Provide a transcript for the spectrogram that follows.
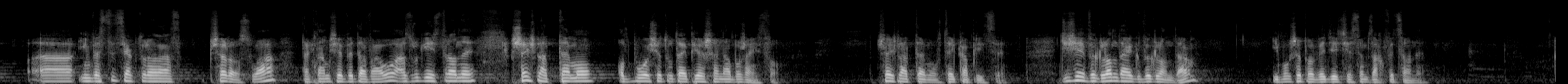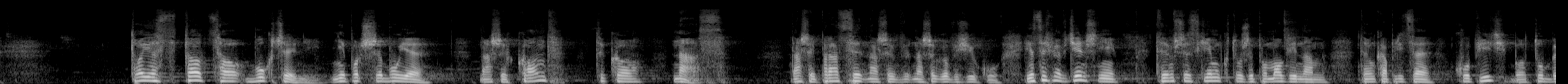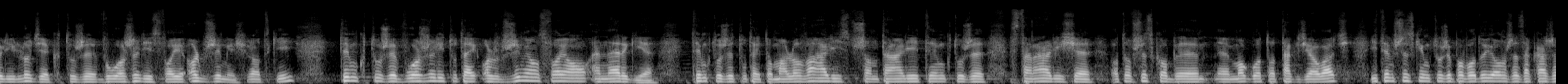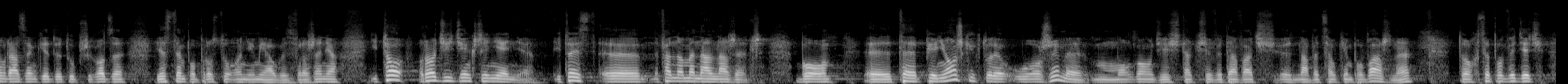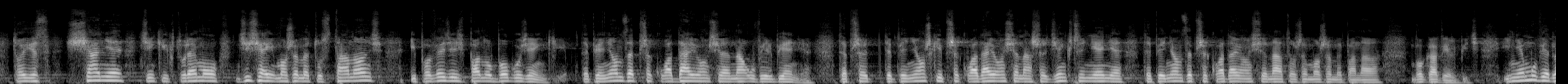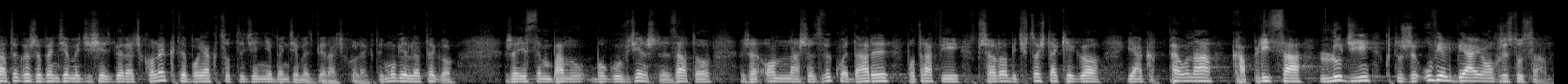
inwestycja, która nas przerosła, tak nam się wydawało, a z drugiej strony sześć lat temu odbyło się tutaj pierwsze nabożeństwo. Sześć lat temu w tej kaplicy. Dzisiaj wygląda jak wygląda i muszę powiedzieć, jestem zachwycony. To jest to, co Bóg czyni. Nie potrzebuje naszych kont, tylko nas. Naszej pracy, naszego wysiłku. Jesteśmy wdzięczni tym wszystkim, którzy pomogli nam tę kaplicę kupić, bo tu byli ludzie, którzy wyłożyli swoje olbrzymie środki, tym, którzy włożyli tutaj olbrzymią swoją energię, tym, którzy tutaj to malowali, sprzątali, tym, którzy starali się o to wszystko, by e, mogło to tak działać i tym wszystkim, którzy powodują, że za każdym razem, kiedy tu przychodzę, jestem po prostu oniemiały z wrażenia. I to rodzi dziękczynienie. I to jest e, fenomenalna rzecz, bo e, te pieniążki, które ułożymy, mogą gdzieś tak się wydawać e, nawet całkiem poważne, to chcę powiedzieć, to jest sianie, dzięki któremu dzisiaj możemy tu stanąć i powiedzieć Panu Bogu dzięki. Te pieniądze przekładają się na uwielbienie. Te, prze, te pieniążki przekładają się na nasze dziękczynienie. Te pieniądze przekładają się na to, że możemy Pana Boga wielbić. I nie mówię dlatego, że będziemy dzisiaj zbierać kolekty, bo jak co tydzień nie będziemy zbierać kolekty. Mówię dlatego, że jestem Panu Bogu wdzięczny za to, że On nasze zwykłe dary potrafi przerobić w coś takiego jak pełna kaplica ludzi, którzy uwielbiają Chrystusa.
